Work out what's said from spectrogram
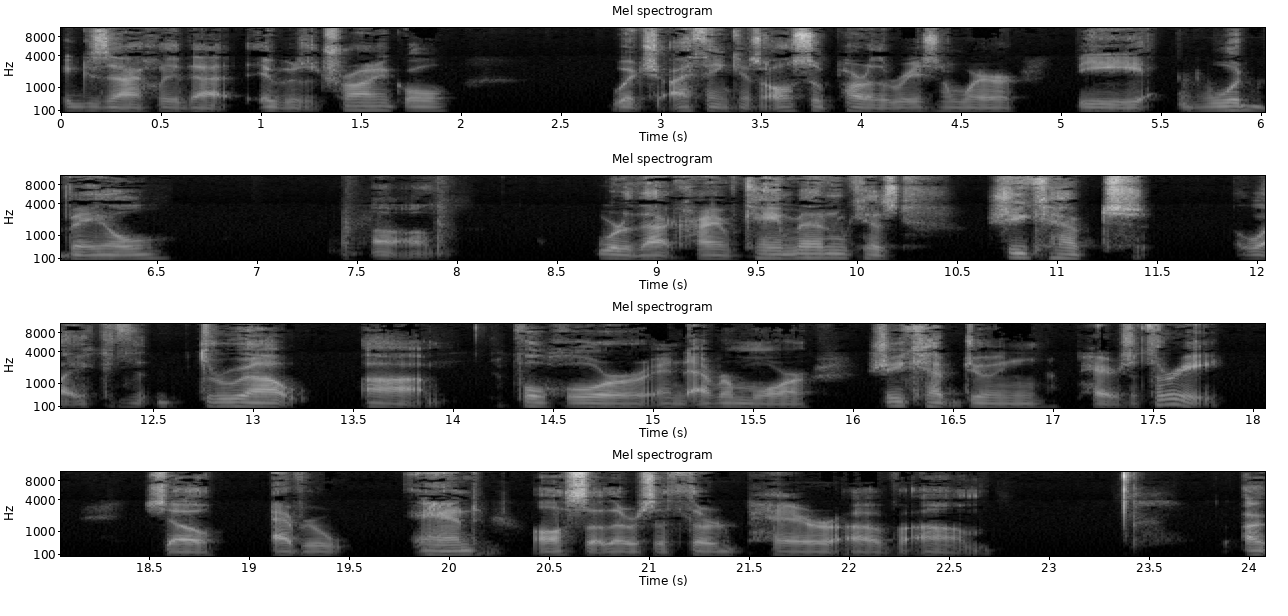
exactly that it was a triangle, which I think is also part of the reason where the Woodvale, uh, where that kind of came in, because she kept, like, th- throughout um, Folklore and Evermore, she kept doing pairs of three. So every and also there was a third pair of um, uh,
